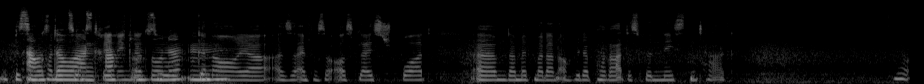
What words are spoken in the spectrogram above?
ein bisschen Ausdauer Konditionstraining dazu. So, ne? mhm. Genau, ja. Also einfach so Ausgleichssport, ähm, damit man dann auch wieder parat ist für den nächsten Tag. Ja.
